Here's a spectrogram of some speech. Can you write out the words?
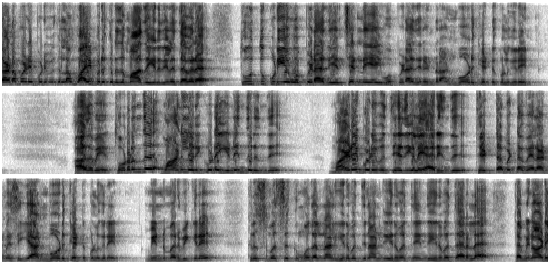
கனமழை பொழிவுக்கெல்லாம் வாய்ப்பு இருக்கிறது மாத இறுதியில் தவிர தூத்துக்குடியை ஒப்பிடாதீர் சென்னையை ஒப்பிடாதீர் என்று அன்போடு கேட்டுக்கொள்கிறேன். ஆகவே தொடர்ந்து வானிலை கூட இணைந்திருந்து மழைப்பொழிவு தேதிகளை அறிந்து திட்டமிட்ட வேளாண்மை செய்ய அன்போடு கேட்டுக்கொள்கிறேன். மீண்டும் அறிவிக்கிறேன் கிறிஸ்மஸுக்கு முதல் நாள் இருபத்தி நான்கு இருபத்தைந்து இருபத்தாறில் தமிழ்நாடு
